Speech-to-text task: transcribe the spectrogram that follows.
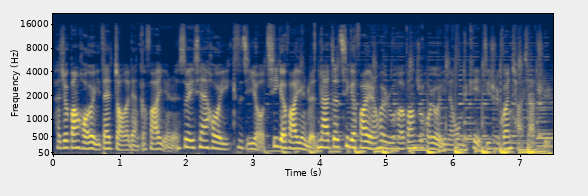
他就帮侯友宜再找了两个发言人，所以现在侯友宜自己有七个发言人。那这七个发言人会如何帮助侯友宜呢？我们可以继续观察下去。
